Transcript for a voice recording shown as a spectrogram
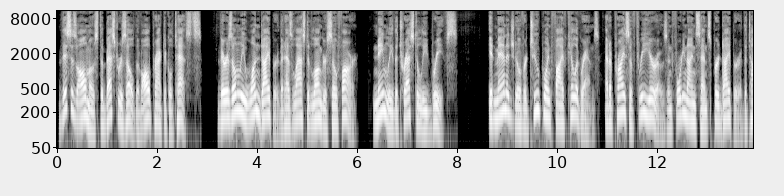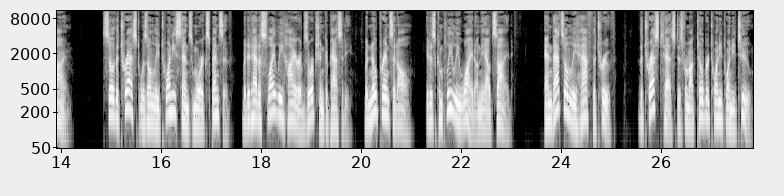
This is almost the best result of all practical tests. There is only one diaper that has lasted longer so far, namely the Trest Elite Briefs. It managed over 2.5 kilograms at a price of 3 euros and 49 cents per diaper at the time. So the Trest was only 20 cents more expensive, but it had a slightly higher absorption capacity, but no prints at all. It is completely white on the outside. And that's only half the truth. The Trest test is from October 2022,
